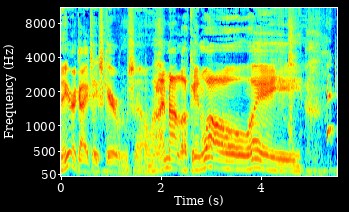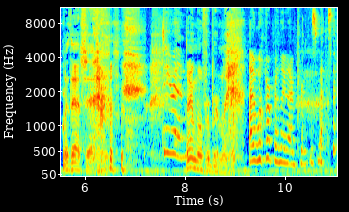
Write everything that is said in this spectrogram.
you're a guy who takes care of himself. I'm not looking. Whoa, hey. With that said, David, I'm Wilford Brimley, I'm Wilford Brimley and I approve this message.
